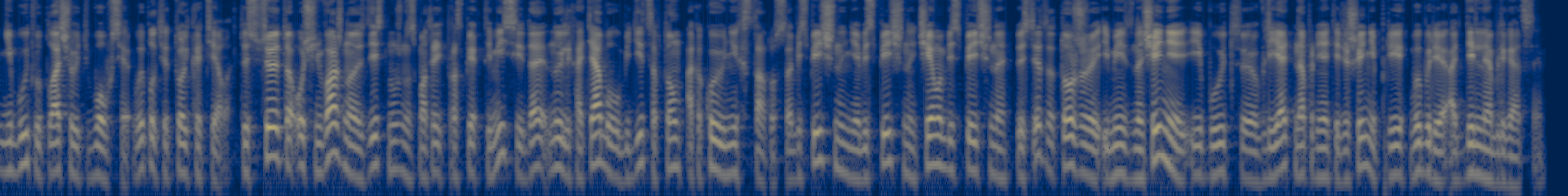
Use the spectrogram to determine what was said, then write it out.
не будет выплачивать вовсе, выплатит только тело. То есть все это очень важно. Здесь нужно смотреть проспект эмиссии, да, ну или хотя бы убедиться в том, а какой у них статус. Обеспечены, не обеспечены, чем обеспечены. То есть это тоже имеет значение и будет э, влиять на принятие решений при выборе отдельной облигации.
